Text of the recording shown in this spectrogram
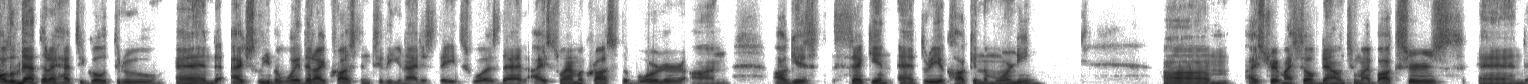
all of that that I had to go through. And actually the way that I crossed into the United States was that I swam across the border on August 2nd at three o'clock in the morning. Um, I stripped myself down to my boxers and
